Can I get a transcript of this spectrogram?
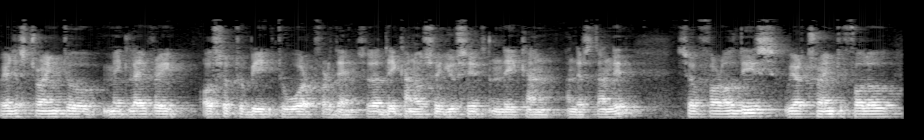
We're just trying to make Liferay also to be to work for them, so that they can also use it and they can understand it. So for all this, we are trying to follow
